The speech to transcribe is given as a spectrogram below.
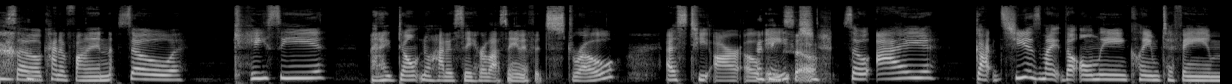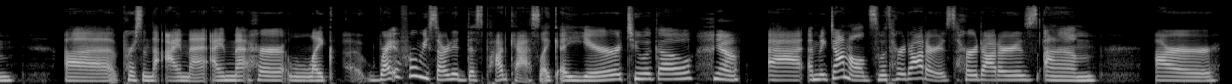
so kind of fun. So KayCee, and I don't know how to say her last name if it's Stro, S T R O H. so. So I got she is my the only claim to fame uh person that I met. I met her like uh, right before we started this podcast, like a year or two ago Yeah. at a McDonald's with her daughters. Her daughters um are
